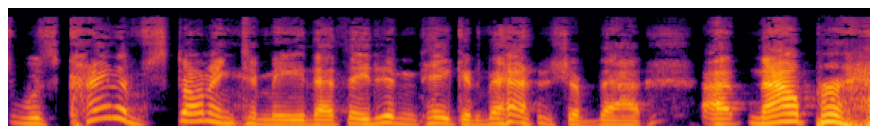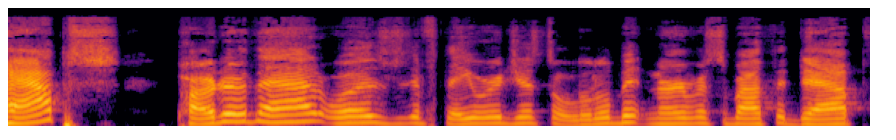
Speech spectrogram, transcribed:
was kind of stunning to me that they didn't take advantage of that. Uh, now perhaps part of that was if they were just a little bit nervous about the depth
